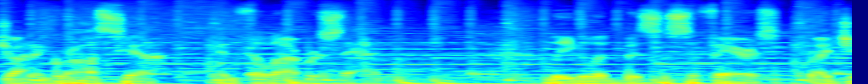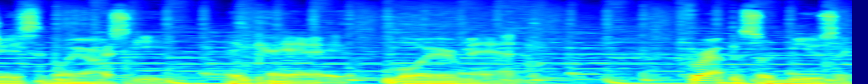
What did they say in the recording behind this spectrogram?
Johnny Gracia, and Phil Abersad. Legal and Business Affairs by Jason Boyarski, aka Lawyer Man. For episode music,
